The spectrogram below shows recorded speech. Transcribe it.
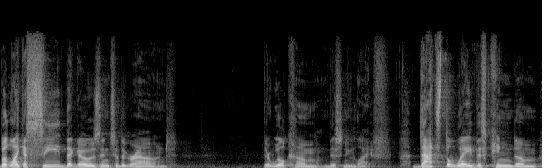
But like a seed that goes into the ground, there will come this new life. That's the way this kingdom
